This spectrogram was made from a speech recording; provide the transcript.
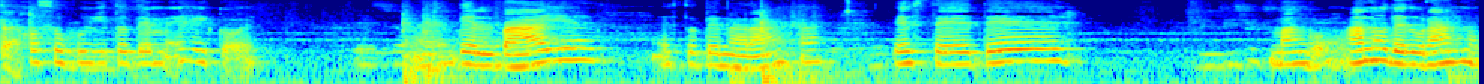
Trajo sus juguitos de México. eh. Del Valle. Esto es de naranja. Este es de mango. Ah, no, de durazno.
